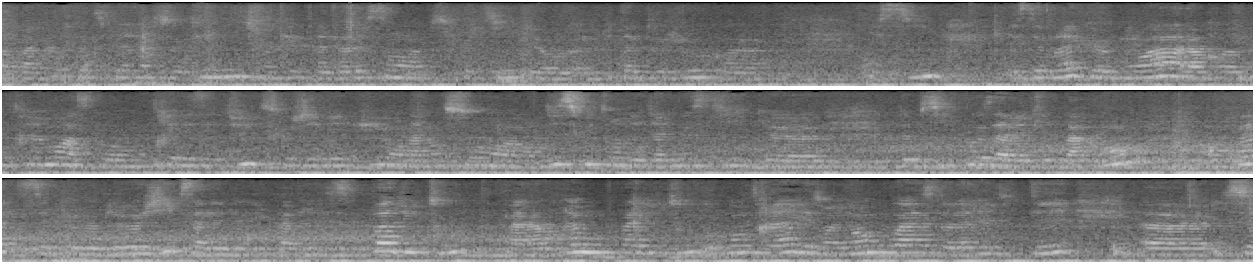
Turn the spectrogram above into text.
sur ma courte expérience clinique. Je m'occupe d'adolescents psychotiques à l'hôpital de jour euh, ici. C'est vrai que moi, alors euh, contrairement à ce qu'ont montré les études, ce que j'ai vécu en annonçant, en discutant des diagnostics de psychose avec les parents, en fait, c'est que le biologique, ça ne les déculpabilise pas du tout, mais alors vraiment pas du tout. Au contraire, ils ont une angoisse de l'hérédité. Euh, ils se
